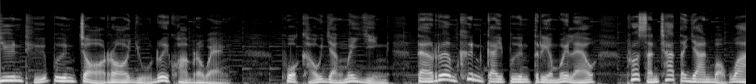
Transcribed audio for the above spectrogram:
ยืนถือปืนจ่อรออยู่ด้วยความระแวง พวกเขายังไม่ยิง แต่เริ่มขึ้นไกปืนเตรียมไว้แล้ว เพราะสัญชาตญาณบอกว่า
